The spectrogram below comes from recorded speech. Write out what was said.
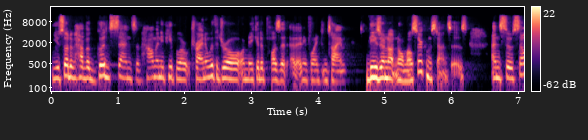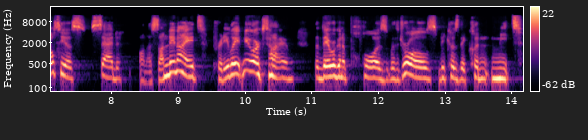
you sort of have a good sense of how many people are trying to withdraw or make a deposit at any point in time. These are not normal circumstances. And so Celsius said on a Sunday night, pretty late New York time, that they were going to pause withdrawals because they couldn't meet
